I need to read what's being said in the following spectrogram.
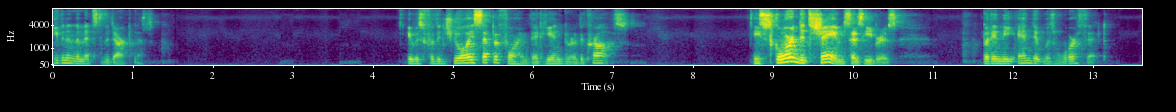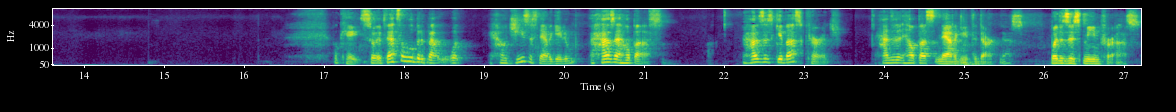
even in the midst of the darkness. It was for the joy set before him that he endured the cross. He scorned its shame, says Hebrews, but in the end it was worth it. Okay, so if that's a little bit about what how Jesus navigated, how does that help us? How does this give us courage? How does it help us navigate the darkness? What does this mean for us?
